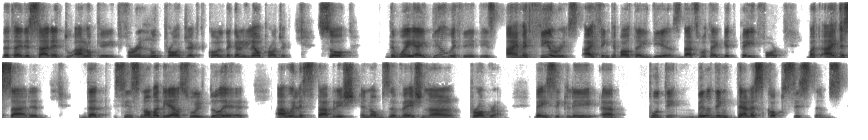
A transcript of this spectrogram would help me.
that I decided to allocate for a new project called the Galileo Project. So the way I deal with it is I'm a theorist. I think about ideas. That's what I get paid for. But I decided that since nobody else will do it, I will establish an observational program, basically uh, putting building telescope systems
